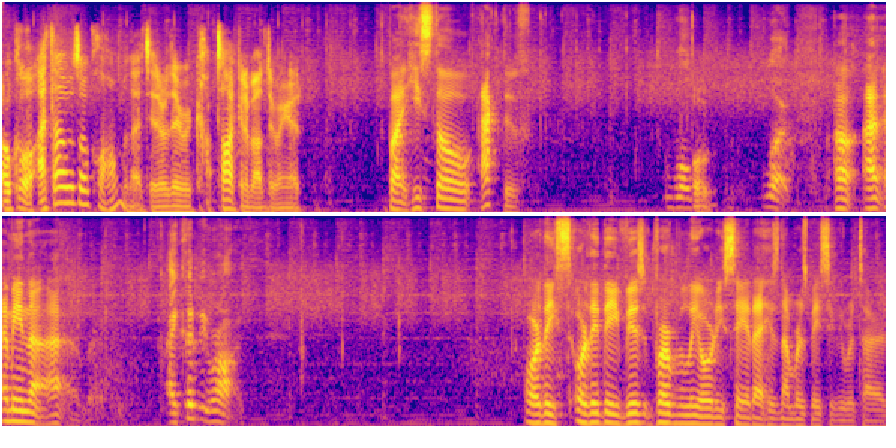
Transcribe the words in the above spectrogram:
Oklahoma. I thought it was Oklahoma that did, or they were co- talking about doing it. But he's still active. Well, Oh. look, Uh, I, I mean, uh, I could be wrong. Or they or they they vis- verbally already say that his number is basically retired.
